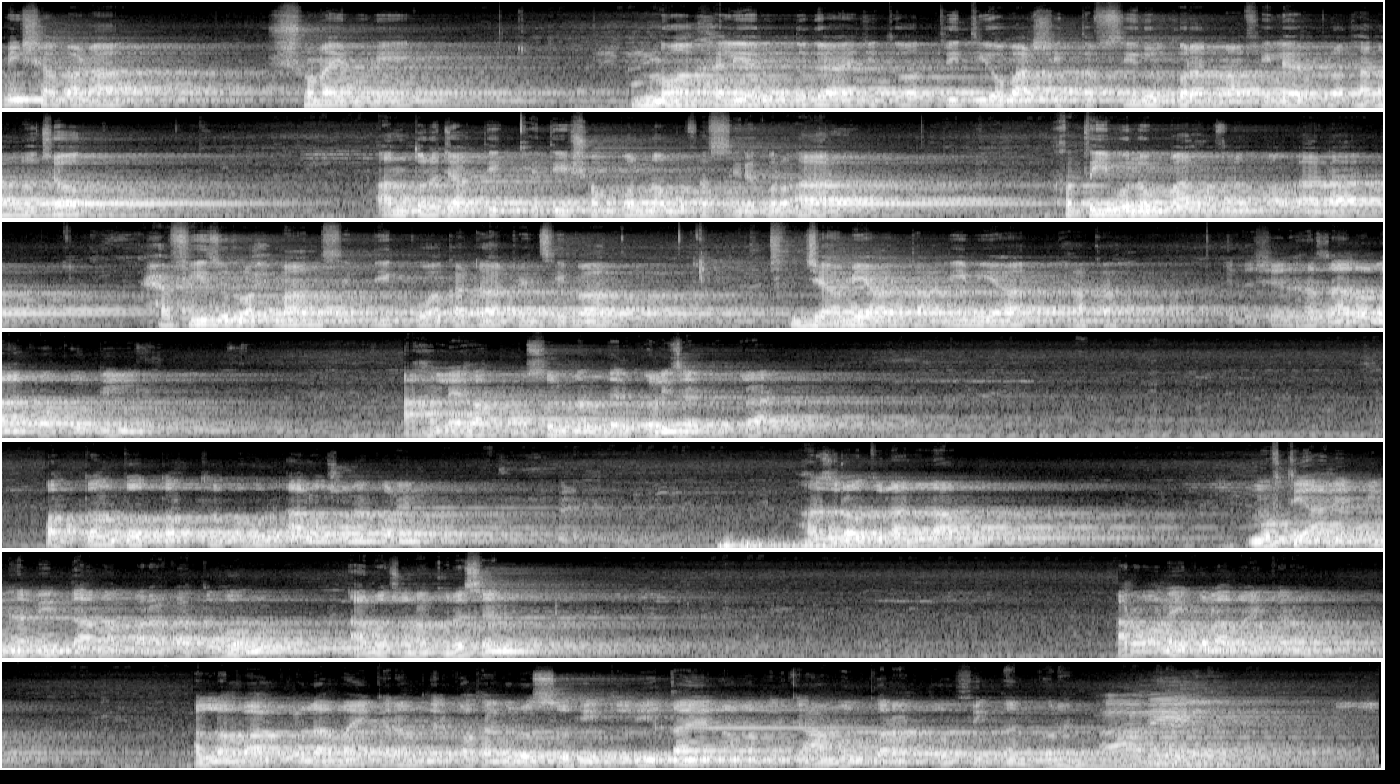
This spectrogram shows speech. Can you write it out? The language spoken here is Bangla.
আমিষাপাড়া সোনাইমুড়ি নোয়াখালীর উদ্যোগে আয়োজিত তৃতীয় বার্ষিক তফসিরুল কোরআন মাহফিলের প্রধান আলোচক, আন্তর্জাতিক খ্যাতি সম্পন্ন মুফাসির কোরআন, খতিবুল উম্মাহ হজরত মাওলানা হাফিজুর রহমান সিদ্দিক কুয়াকাটা প্রিন্সিপাল, জামিয়া তালিমিয়া, ঢাকা। এদেশের হাজারো লাখ কোটি আহলে হক মুসলমানদের কলিজার টুকরা। অত্যন্ত তথ্যবহুল আলোচনা করেন হজরতুল আল্লাম মুফতি আরিফ বিন হাবিব দামা পারাকাত আলোচনা করেছেন। আরও অনেক ওলামাই কেরাম আল্লাহাক ওলামায় কথাগুলো সহি তরিকায় আমাদেরকে আমল করার তৌফিক দান করেন।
